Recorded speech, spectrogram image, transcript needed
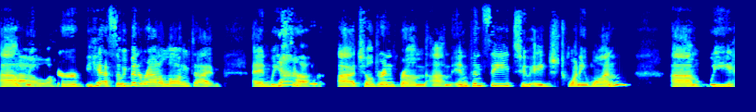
wow. Serve, yeah, so we've been around a long time. And we yeah. serve uh, children from um, infancy to age 21. Um, we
